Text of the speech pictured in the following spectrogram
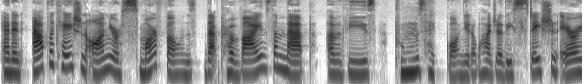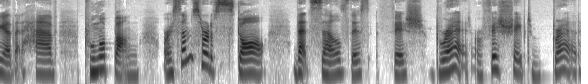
and an application on your smartphones that provides the map of these 붕세권이라고 하죠. The station area that have 붕어빵 or some sort of stall that sells this fish bread or fish-shaped bread.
